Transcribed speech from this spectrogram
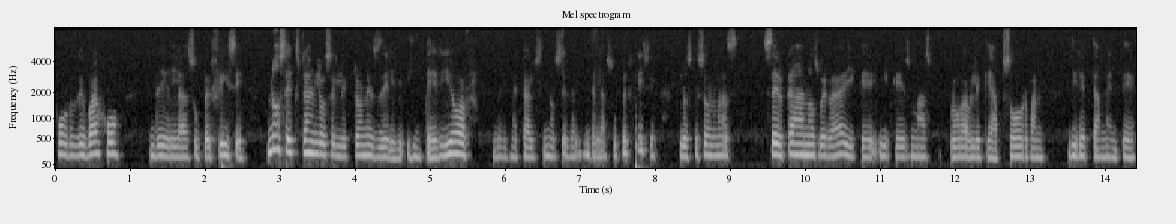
por debajo de la superficie. No se extraen los electrones del interior del metal, sino de, la superficie, los que son más cercanos, ¿verdad? Y que, y que es más probable que absorban directamente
